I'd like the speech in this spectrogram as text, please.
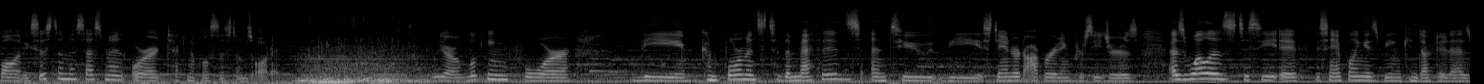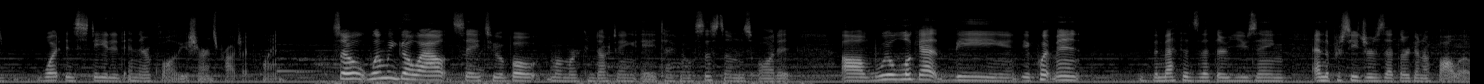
quality system assessment or a technical systems audit. We are looking for the conformance to the methods and to the standard operating procedures, as well as to see if the sampling is being conducted as what is stated in their quality assurance project plan. So when we go out, say to a boat, when we're conducting a technical systems audit, um, we'll look at the, the equipment, the methods that they're using, and the procedures that they're going to follow.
